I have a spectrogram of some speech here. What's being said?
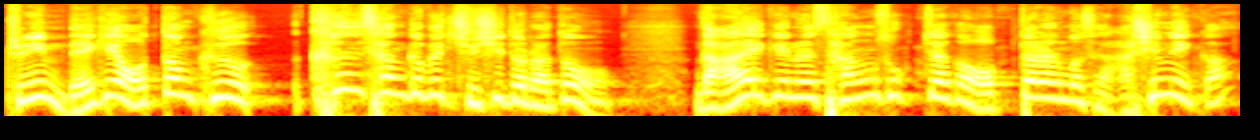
주님, 내게 어떤 그 큰 상급을 주시더라도 나에게는 상속자가 없다는 것을 아십니까?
